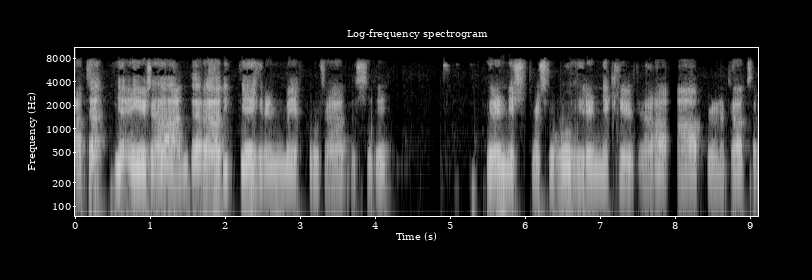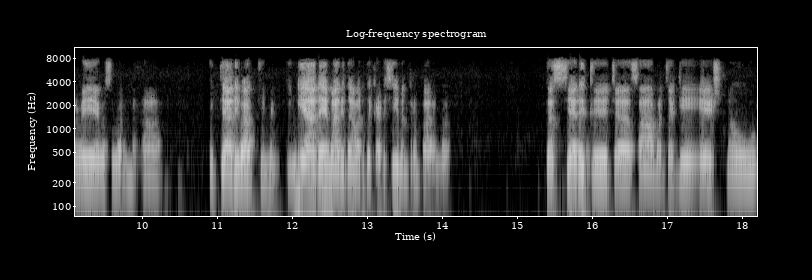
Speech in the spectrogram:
அத்த ஏஷா அந்தராதித்ய ஹிரண்மய புருஷா திருஷ்யதே. ஹிரண்யஸ்மஸ்ருஹோ ஹிரண்யகேஷா ஆப்ரணகா சர்வ சுவர்ணகா இத்தியாதி வாக்கியங்கள் இங்கேயும் அதே மாதிரி தான் வருது கடைசி மந்திரம் பாருங்க तस्य ऋक् च साम च गेष्णौ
